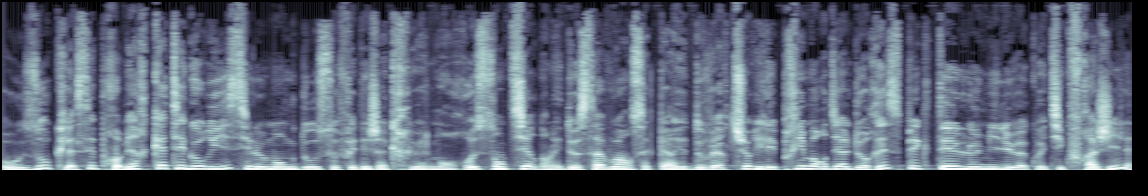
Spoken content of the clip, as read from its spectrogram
aux eaux classées première catégorie. Si le manque d'eau se fait déjà cruellement ressentir dans les deux Savoies en cette période d'ouverture, il est primordial de respecter le milieu aquatique fragile.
